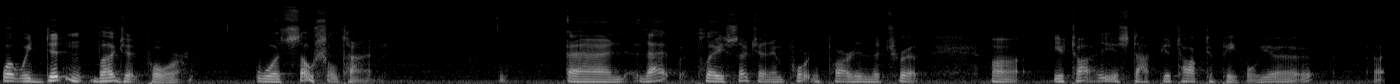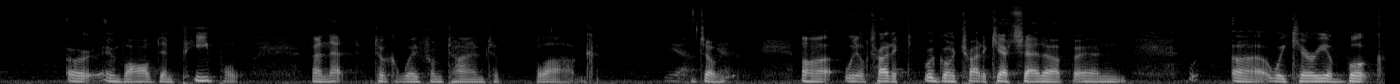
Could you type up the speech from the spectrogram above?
what we didn't budget for was social time. And that plays such an important part in the trip. Uh, you talk, you stop, you talk to people, you uh, are involved in people, and that took away from time to blog. Yeah. So uh, we'll try to we're going to try to catch that up, and uh, we carry a book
